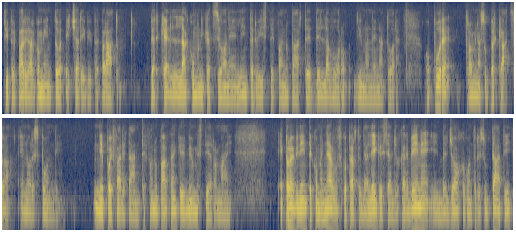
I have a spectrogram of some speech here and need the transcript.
ti prepari l'argomento e ci arrivi preparato perché la comunicazione e le interviste fanno parte del lavoro di un allenatore. Oppure trovi una supercazzola e non rispondi. Ne puoi fare tante, fanno parte anche del mio mestiere ormai. È però evidente come il nervo scoperto di Allegri sia giocare bene, il bel gioco contro i risultati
